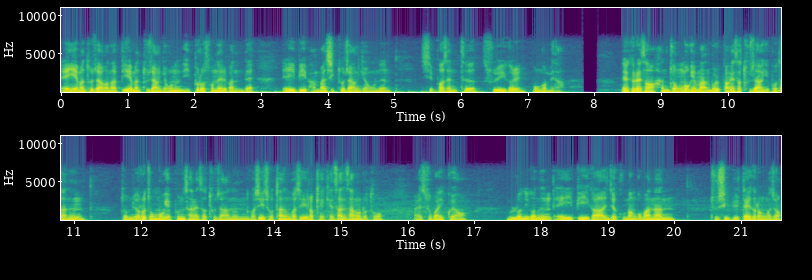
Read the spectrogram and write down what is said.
A에만 투자하거나 B에만 투자한 경우는 2% 손해를 봤는데 A, B 반반씩 투자한 경우는 10% 수익을 본 겁니다. 네, 그래서 한 종목에만 몰빵해서 투자하기보다는 좀 여러 종목에 분산해서 투자하는 것이 좋다는 것이 이렇게 계산상으로도 알 수가 있고요. 물론 이거는 A, B가 이제 고만고만한 주식일 때 그런 거죠.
